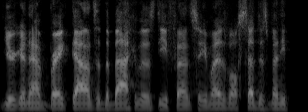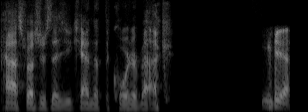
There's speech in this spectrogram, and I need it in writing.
you're gonna have breakdowns at the back of this defense, so you might as well send as many pass rushers as you can at the quarterback. Yeah,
